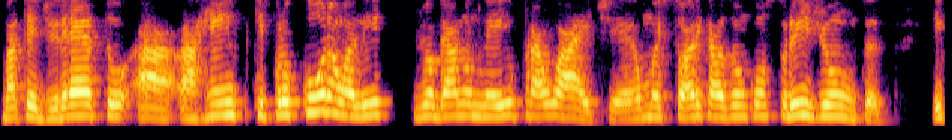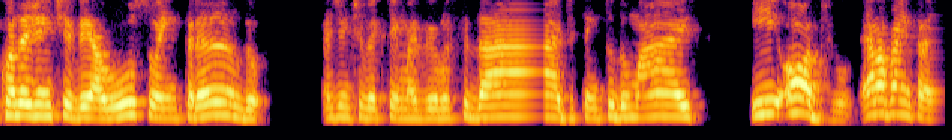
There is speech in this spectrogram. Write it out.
bater direto, a, a Hemp, que procuram ali jogar no meio para a White. É uma história que elas vão construir juntas. E quando a gente vê a Russo entrando, a gente vê que tem mais velocidade, tem tudo mais. E, óbvio, ela vai entrar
